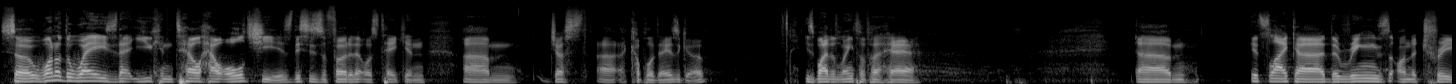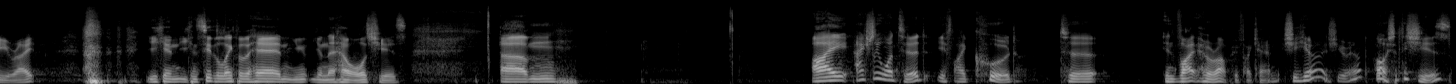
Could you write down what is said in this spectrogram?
So, one of the ways that you can tell how old she is, this is a photo that was taken um, just uh, a couple of days ago, is by the length of her hair. Um, it's like uh, the rings on a tree, right? you, can, you can see the length of the hair and you, you know how old she is. Um, I actually wanted, if I could, to invite her up if I can. Is she here? Is she around? Oh, I think she is.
